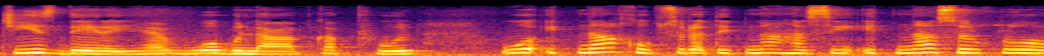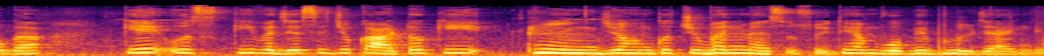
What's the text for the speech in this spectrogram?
چیز دے رہی ہے، وہ گلاب کا پھول، وہ اتنا خوبصورت، اتنا ہنسی، اتنا سرخرو ہوگا کہ اس کی وجہ سے جو کانٹوں کی، جو ہم کو چبھن محسوس ہوئی تھی، ہم وہ بھی بھول جائیں گے۔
